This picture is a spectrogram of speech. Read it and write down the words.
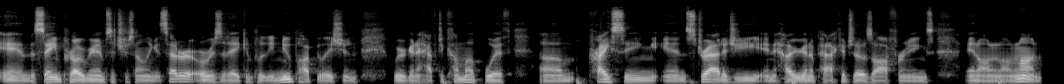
and the same programs that you're selling, et cetera? Or is it a completely new population? We're going to have to come up with um, pricing and strategy and how you're going to package those offerings and on and on and on.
